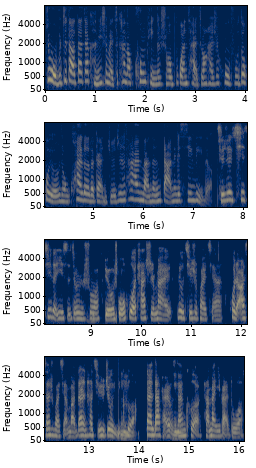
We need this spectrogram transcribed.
就我不知道大家肯定是每次看到空瓶的时候，不管彩妆还是护肤，都会有一种快乐的感觉，就是它还蛮能打那个心理的。其实七七的意思就是说，比如国货它是卖六七十块钱。或者二三十块钱吧，但是它其实只有一克，但大牌有三克，它卖一百多。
